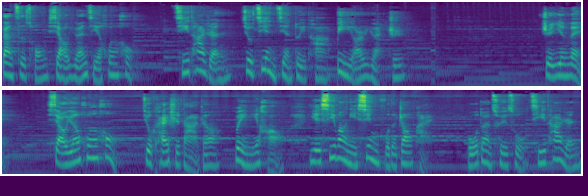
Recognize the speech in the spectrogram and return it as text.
但自从小袁结婚后，其他人就渐渐对他避而远之。只因为小袁婚后就开始打着为你好，也希望你幸福的招牌，不断催促其他人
